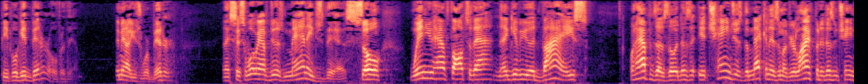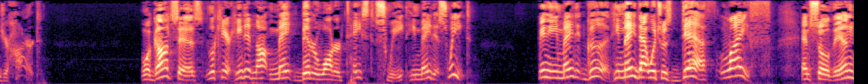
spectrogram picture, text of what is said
people get bitter over them. They may not use the word bitter. And they say, so what we have to do is manage this. So when you have thoughts of that and they give you advice, what happens is though it doesn't it changes the mechanism of your life, but it doesn't change your heart. What God says, look here, He did not make bitter water taste sweet, He made it sweet. Meaning He made it good. He made that which was death life. And so then,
